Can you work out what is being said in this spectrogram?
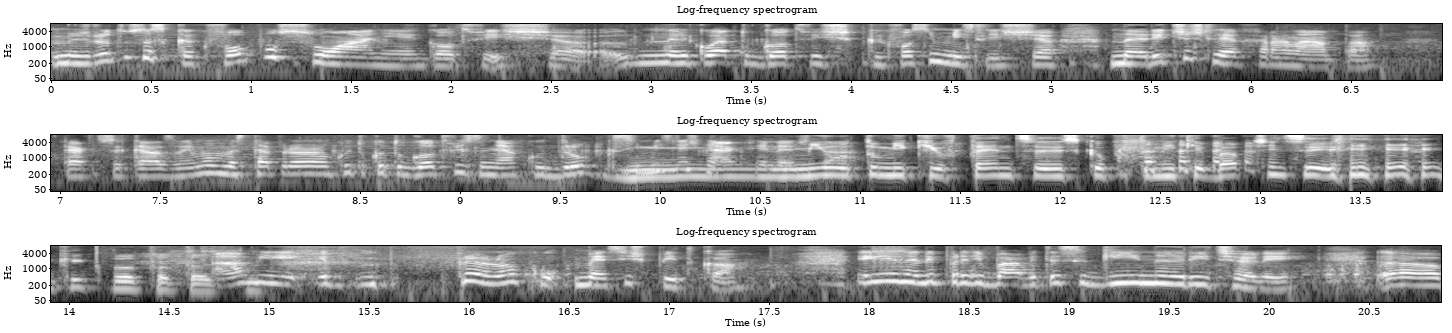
между другото, с какво послание готвиш? Нали, когато готвиш, какво си мислиш? Наричаш ли я храната? както се казва. Има места, примерно, които като готвиш за някой друг, си мислиш някакви неща. Милото ми кюфтенце, скъпото ми кебабченце или какво по-точно? Ами, е, примерно, ако месиш питка. И нали, преди бабите са ги наричали. А,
